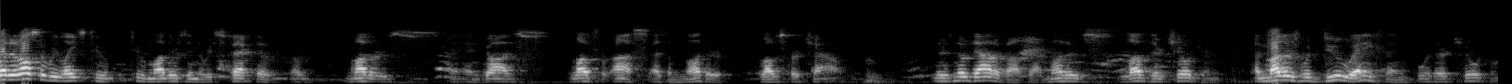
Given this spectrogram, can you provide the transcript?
But it also relates to, to mothers in the respect of, of mothers and God's love for us as a mother loves her child. There's no doubt about that. Mothers love their children. And mothers would do anything for their children,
